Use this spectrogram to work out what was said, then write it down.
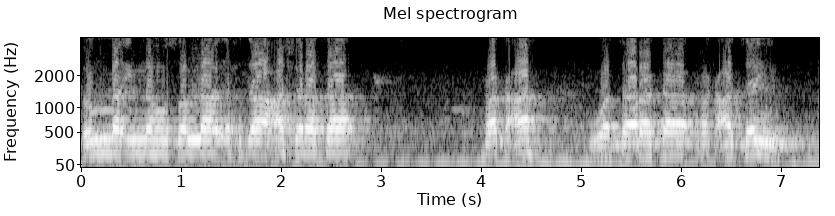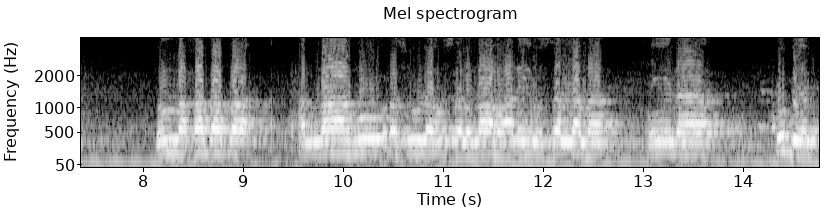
ثم إنه صلى إحدى عشرة ركعة وترك ركعتين ثم قبض الله رسوله صلى الله عليه وسلم حين قبض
